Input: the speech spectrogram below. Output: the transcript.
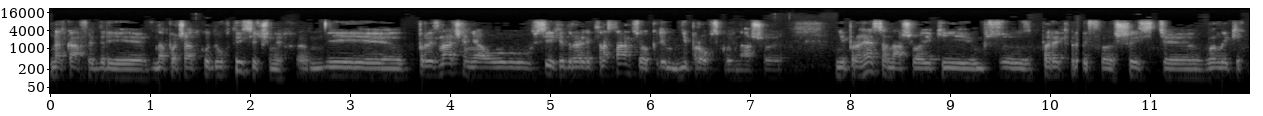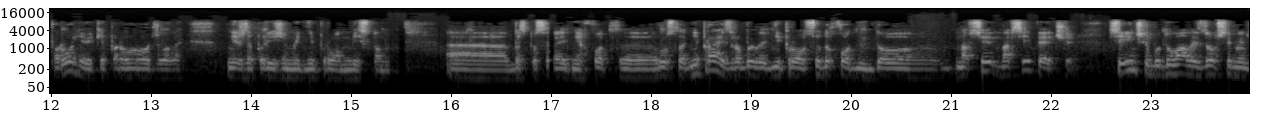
на кафедрі на початку 2000-х. І призначення у всіх гідроелектростанцій, окрім Дніпровської нашої, Дніпрогеса нашого, який перекрив шість е, великих порогів, які перегороджували між Запоріжжям і Дніпром містом. Е, Безпосередньо ход е, русла Дніпра і зробили Дніпро судоходним до на всі на всі течі. Всі інші будувалися зовсім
